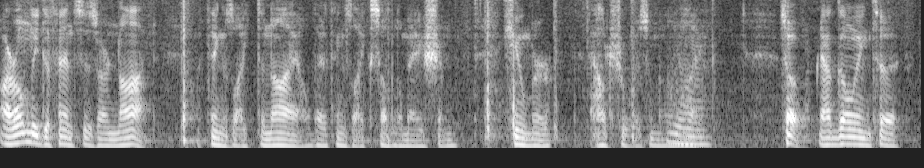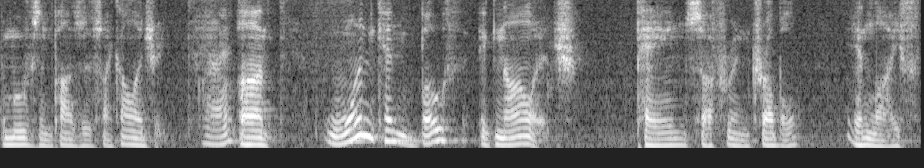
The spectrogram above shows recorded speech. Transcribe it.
our only defenses are not things like denial. They're things like sublimation, humor, altruism, and the mm-hmm. like. So now going to the moves in positive psychology. Right. Uh, one can both acknowledge pain, suffering, trouble in life,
